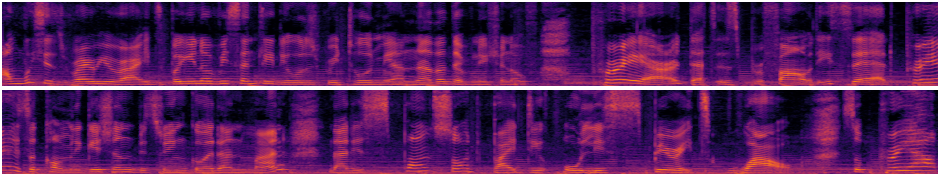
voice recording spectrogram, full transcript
and which is very right. But you know recently the holy spirit told me another definition of prayer that is profound. He said prayer is a communication between god and man that is sponsored by the holy spirit. Wow. So prayer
